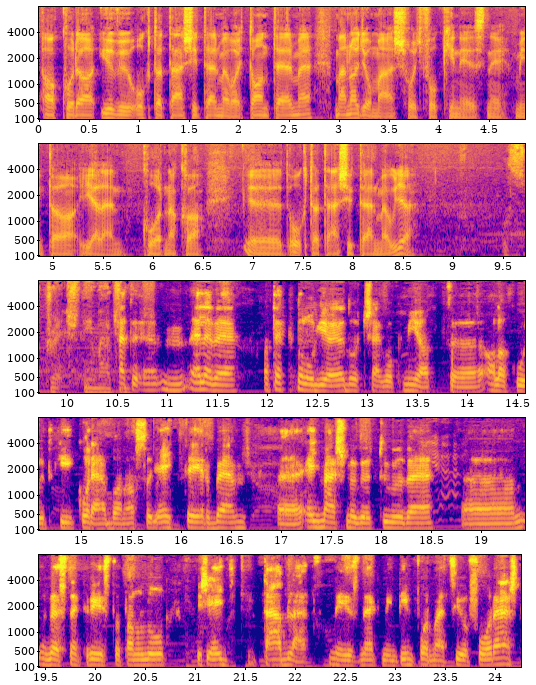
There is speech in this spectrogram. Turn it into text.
akkor a jövő oktatási terme vagy tanterme már nagyon más, hogy fog kinézni, mint a jelen kornak a ö, oktatási terme, ugye? Hát eleve a technológiai adottságok miatt uh, alakult ki korábban az, hogy egy térben uh, egymás mögött ülve uh, vesznek részt a tanulók, és egy táblát néznek, mint információforrást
